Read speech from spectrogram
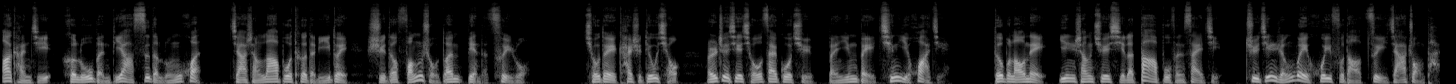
阿坎吉和鲁本迪亚斯的轮换，加上拉波特的离队，使得防守端变得脆弱。球队开始丢球，而这些球在过去本应被轻易化解。德布劳内因伤缺席了大部分赛季，至今仍未恢复到最佳状态。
